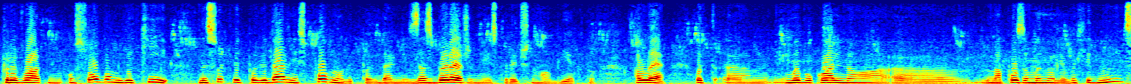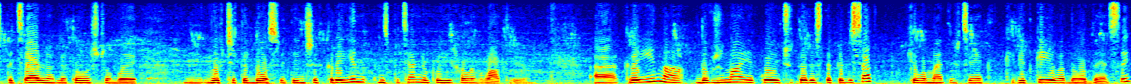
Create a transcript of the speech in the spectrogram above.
приватним особам, які несуть відповідальність, повну відповідальність за збереження історичного об'єкту. Але от е, ми буквально е, на позаминулі вихідні спеціально для того, щоб вивчити досвід інших країн, ми спеціально поїхали в Латвію. Е, країна, довжина якої 450 кілометрів, це як від Києва до Одеси,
